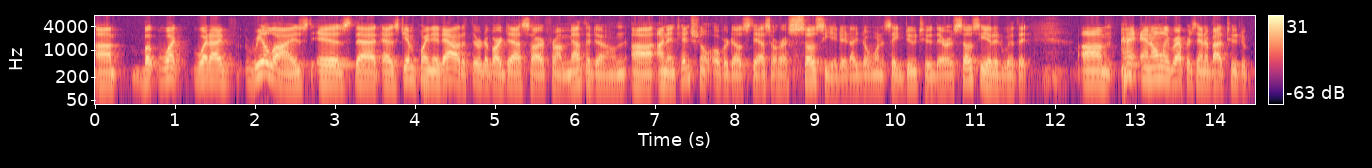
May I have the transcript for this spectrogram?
Um, but what, what I've realized is that, as Jim pointed out, a third of our deaths are from methadone. Uh, unintentional overdose deaths are associated, I don't want to say due to, they're associated with it, um, and only represent about 2 to,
